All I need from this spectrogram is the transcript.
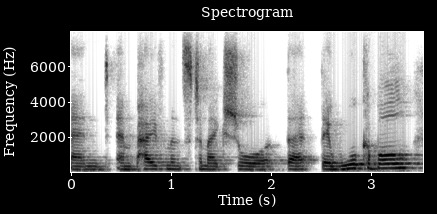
and, and pavements to make sure that they're walkable,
